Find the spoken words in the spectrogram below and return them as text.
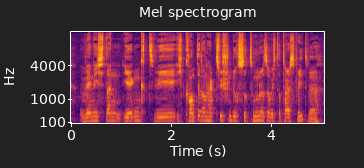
wenn ich dann irgendwie, ich konnte dann halt zwischendurch so tun, als ob ich total Street wäre.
